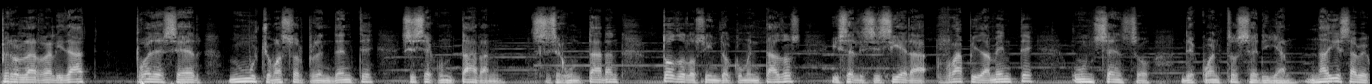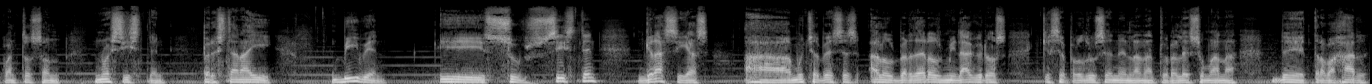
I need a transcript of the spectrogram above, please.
pero la realidad puede ser mucho más sorprendente si se juntaran, si se juntaran todos los indocumentados y se les hiciera rápidamente un censo de cuántos serían. Nadie sabe cuántos son, no existen, pero están ahí, viven y subsisten gracias a muchas veces a los verdaderos milagros que se producen en la naturaleza humana de trabajar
